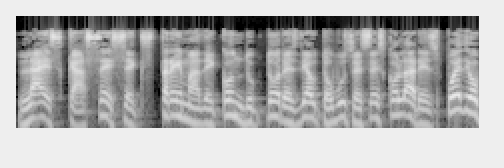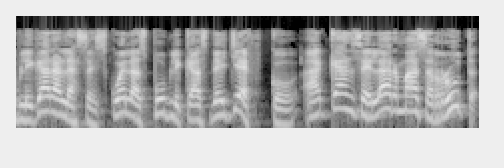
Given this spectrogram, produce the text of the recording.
La escasez extrema de conductores de autobuses escolares puede obligar a las escuelas públicas de Jeffco a cancelar más rutas.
